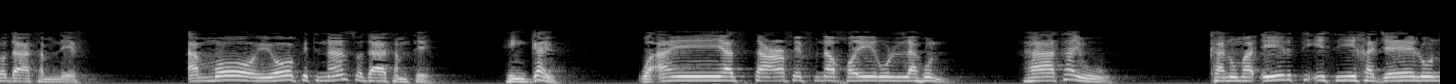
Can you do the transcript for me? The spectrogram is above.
sodaatamneef ammoo yoo fitnaan sodaatamte hin gayu وأن يستعففن خير لهن haa tayuu kanuma dhiirti isii kajeeluun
